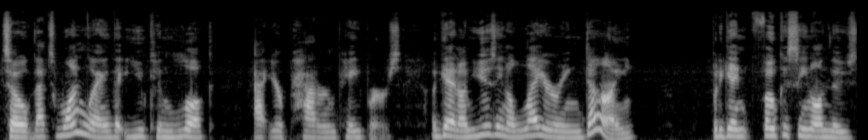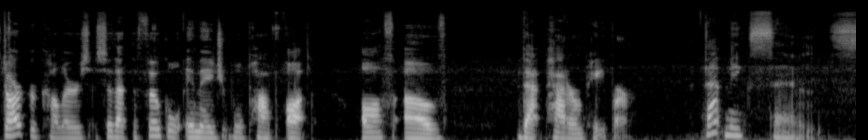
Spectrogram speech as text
So that's one way that you can look at your pattern papers. Again, I'm using a layering die, but again, focusing on those darker colors so that the focal image will pop up off of that pattern paper. That makes sense.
